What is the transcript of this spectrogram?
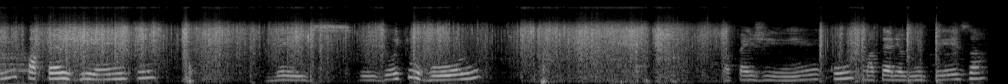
E papel higiênico, vez, vez oito rolos. Papel higiênico, material de limpeza,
